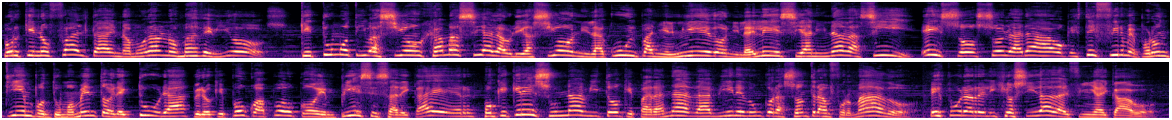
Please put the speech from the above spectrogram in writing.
Porque nos falta enamorarnos más de Dios. Que tu motivación jamás sea la obligación, ni la culpa, ni el miedo, ni la iglesia, ni nada así. Eso solo hará o que estés firme por un tiempo en tu momento de lectura, pero que poco a poco empieces a decaer, o que crees un hábito que para nada viene de un corazón transformado. Es pura religiosidad al fin y al cabo.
